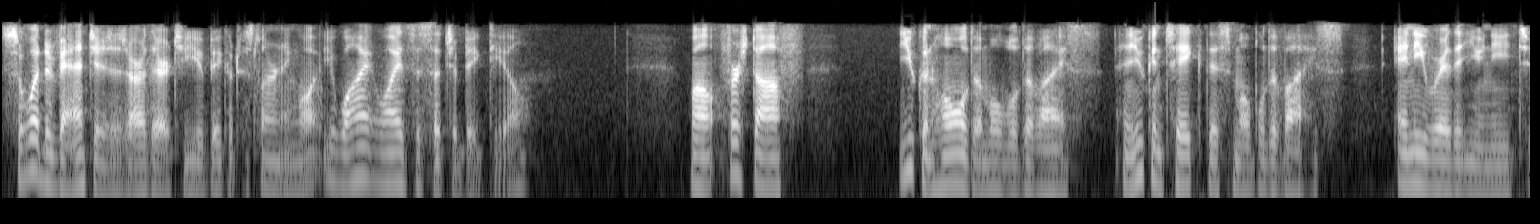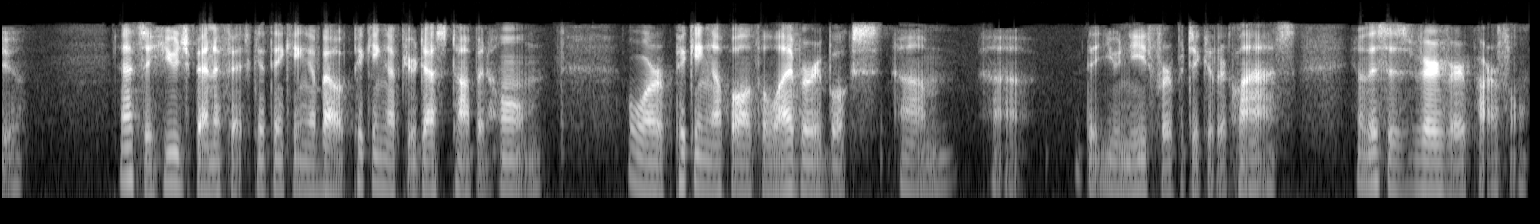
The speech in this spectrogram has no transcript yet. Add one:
So, what advantages are there to ubiquitous learning? Why, why is this such a big deal? Well, first off, you can hold a mobile device, and you can take this mobile device anywhere that you need to. That's a huge benefit. Thinking about picking up your desktop at home, or picking up all the library books um, uh, that you need for a particular class. You know, this is very, very powerful.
